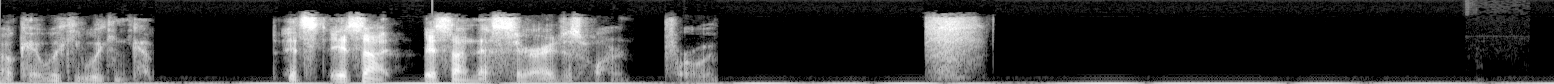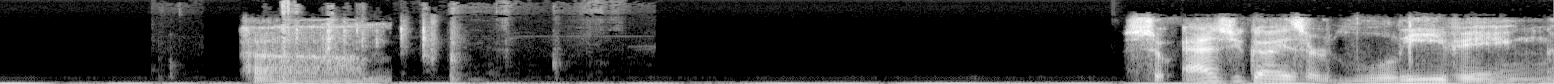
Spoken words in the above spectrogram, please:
Okay, we can we can come. It's it's not it's not necessary. I just wanted before we. Um. So as you guys are leaving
